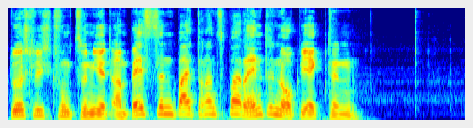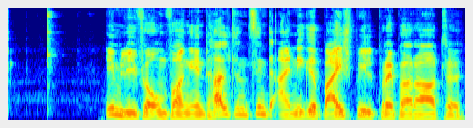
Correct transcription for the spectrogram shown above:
Durchlicht funktioniert am besten bei transparenten Objekten. Im Lieferumfang enthalten sind einige Beispielpräparate.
